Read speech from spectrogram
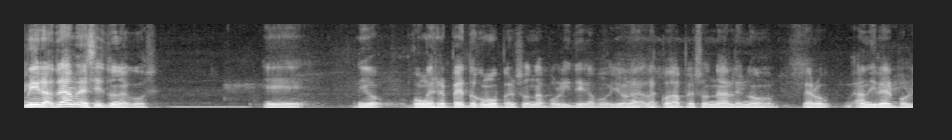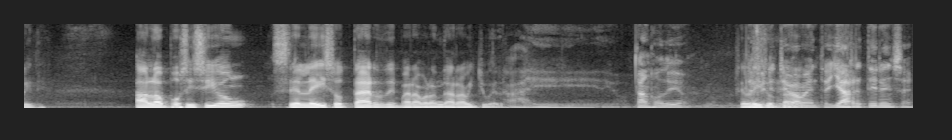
Mira, déjame decirte una cosa. Eh, digo, con el respeto como persona política, porque yo la- las cosas personales no, pero a nivel político. A la oposición se le hizo tarde para abrandar habichuela. Están jodidos. Se le hizo tarde. Definitivamente. Ya retírense.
